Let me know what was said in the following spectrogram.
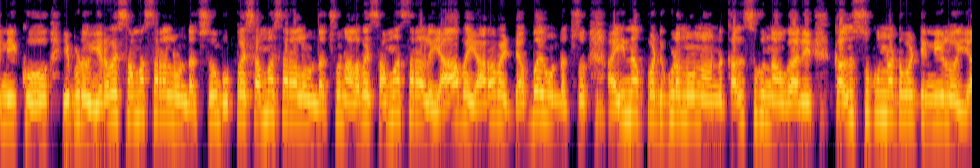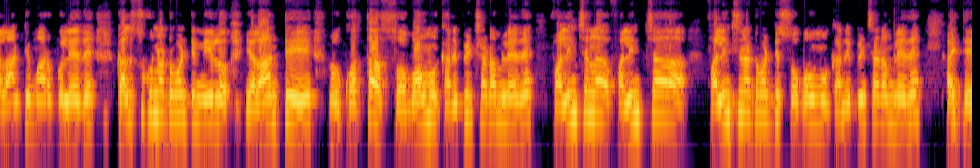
నీకు ఇప్పుడు ఇరవై సంవత్సరాలు ఉండొచ్చు ముప్పై సంవత్సరాలు ఉండొచ్చు నలభై సంవత్సరాలు యాభై అరవై డెబ్బై ఉండొచ్చు అయినప్పటికీ కూడా నువ్వు నన్ను కలుసుకున్నావు కానీ కలుసుకున్నటువంటి నీలో ఎలాంటి మార్పు లేదే? కలుసుకున్నటువంటి నీలో ఎలాంటి కొత్త స్వభావం కనిపించడం లేదే? ఫలించిన ఫలించ ఫలించినటువంటి స్వభావము కనిపించడం లేదే. అయితే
